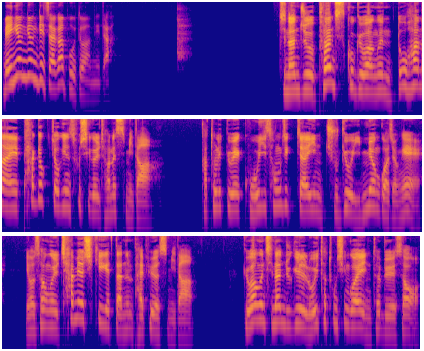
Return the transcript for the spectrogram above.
맹영균 기자가 보도합니다. 지난주 프란치스코 교황은 또 하나의 파격적인 소식을 전했습니다. 가톨릭교회 고위 성직자인 주교 임명 과정에 여성을 참여시키겠다는 발표였습니다. 교황은 지난 6일 로이터 통신과의 인터뷰에서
